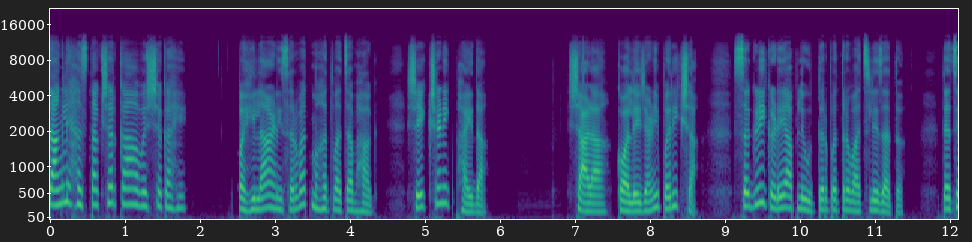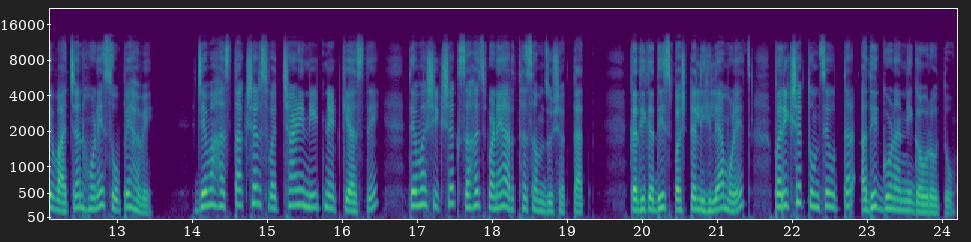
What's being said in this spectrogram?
चांगले हस्ताक्षर का आवश्यक आहे? पहिला आणि सर्वात महत्त्वाचा भाग शैक्षणिक फायदा. शाळा कॉलेज आणि परीक्षा सगळीकडे आपले उत्तरपत्र वाचले जातं. त्याचे वाचन होणे सोपे हवे. जेव्हा हस्ताक्षर स्वच्छ आणि नीटनेटके असते तेव्हा शिक्षक सहजपणे अर्थ समजू शकतात. कधीकधी स्पष्ट लिहिल्यामुळेच परीक्षक तुमचे उत्तर अधिक गुणांनी गौरवतो.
